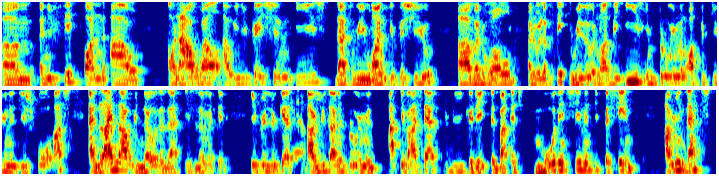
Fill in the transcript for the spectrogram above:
um, an effect on our on how well our education is that we want to pursue. Um, it will it will affect whether or not there is employment opportunities for us. And right now we know that that is limited. If we look at yeah. our youth unemployment, if I start to be corrected, but it's more than seventy percent. I mean that's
